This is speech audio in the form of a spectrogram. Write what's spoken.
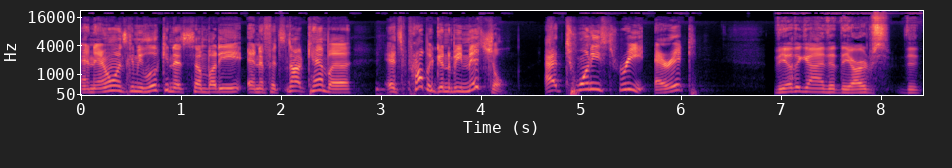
and everyone's going to be looking at somebody. And if it's not Kemba, it's probably going to be Mitchell at 23. Eric, The other guy that they are, the,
